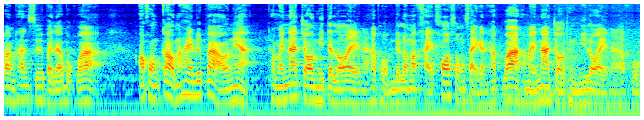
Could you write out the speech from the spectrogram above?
บางท่านซื้อไปแล้วบอกว่า เอาของเก่ามาให้หรือเปล่าเนี่ยทำไมหน้าจอมีแต่รอยนะครับ ผมเดี๋ยวเรามาไขข้อสงสัยกันครับว่าทำไมหน้าจอถึงมีรอยนะครับผม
